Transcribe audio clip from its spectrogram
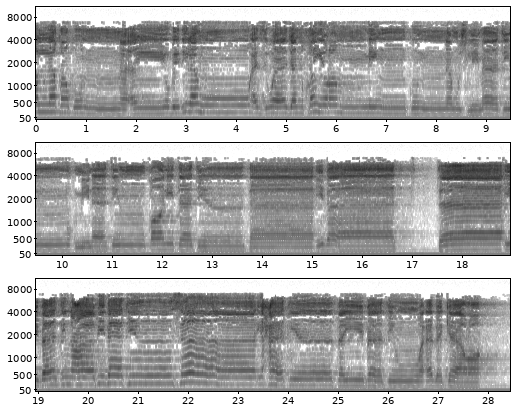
طلقكن أن يبدله أزواجا خيرا منكن مسلمات مؤمنات قانتات تائبات تائبات عابدات سائحات ثيبات وأبكارا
